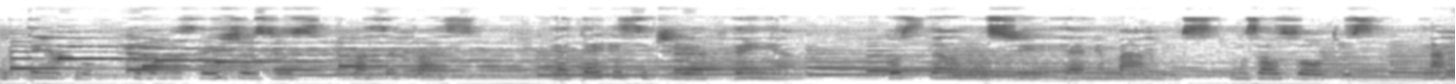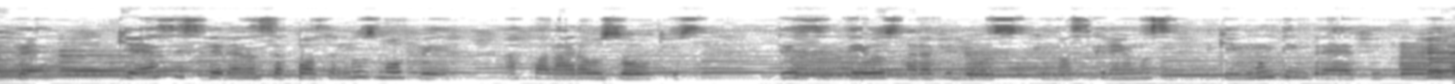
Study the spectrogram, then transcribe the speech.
o tempo que vamos ver Jesus face a face. E até que esse dia venha, gostamos de reanimarmos uns aos outros na fé. Que essa esperança possa nos mover a falar aos outros desse Deus maravilhoso que nós cremos e que muito em breve virá.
